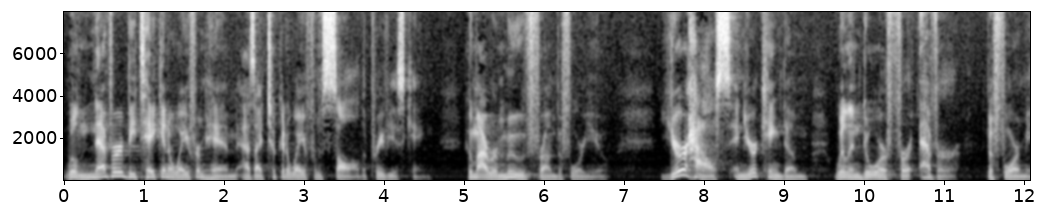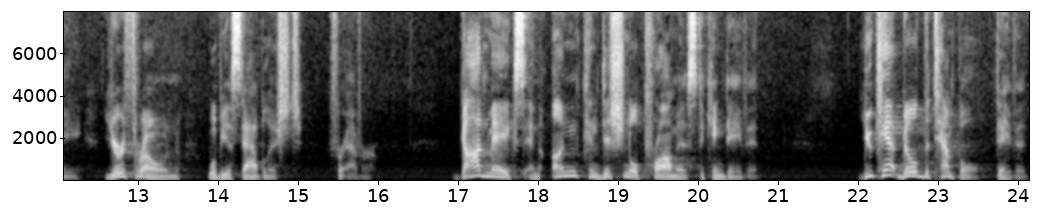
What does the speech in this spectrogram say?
will never be taken away from him as I took it away from Saul, the previous king, whom I removed from before you. Your house and your kingdom will endure forever before me your throne will be established forever. God makes an unconditional promise to King David. You can't build the temple, David,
